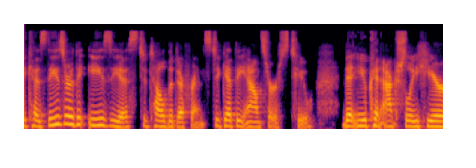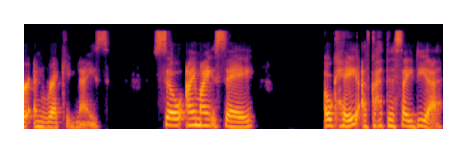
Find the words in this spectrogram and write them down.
because these are the easiest to tell the difference, to get the answers to that you can actually hear and recognize. So I might say, okay, I've got this idea.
